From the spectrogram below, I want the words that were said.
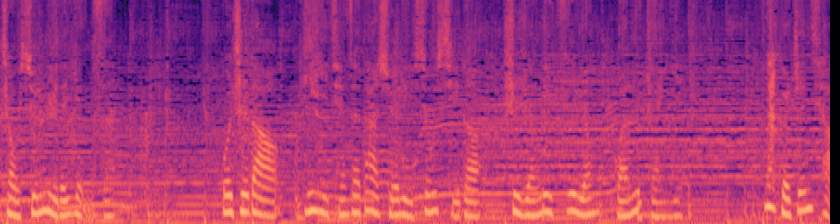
找寻你的影子。我知道你以前在大学里修习的是人力资源管理专业，那可真巧，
